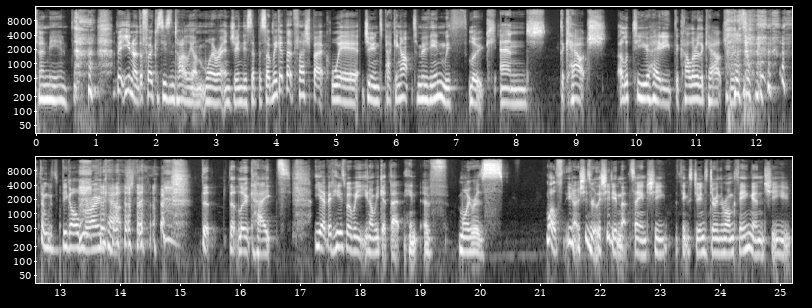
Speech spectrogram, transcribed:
turn me in. but, you know, the focus is entirely on Moira and June this episode. We get that flashback where June's packing up to move in with Luke and the couch. I look to you, Haiti. The colour of the couch was, was big old maroon couch that, that that Luke hates. Yeah, but here's where we, you know, we get that hint of Moira's. Well, you know, she's really shitty in that scene. She thinks June's doing the wrong thing, and she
